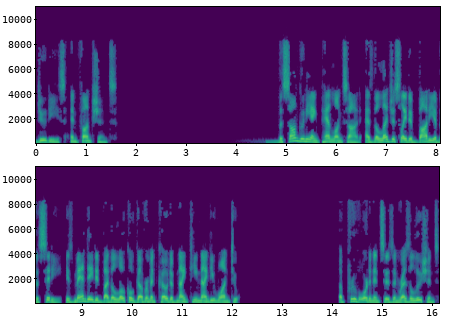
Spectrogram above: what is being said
duties, and functions The Sangguniang Panlungsod, as the legislative body of the city, is mandated by the Local Government Code of 1991 to approve ordinances and resolutions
